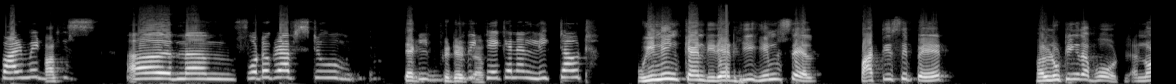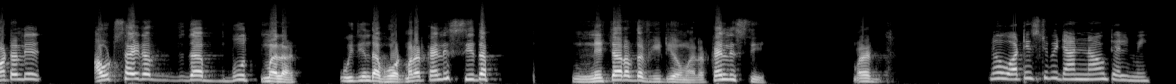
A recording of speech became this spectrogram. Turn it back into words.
permit Af- these um, um, photographs to, Take to be taken and leaked out? Winning candidate, he himself participate for looting the vote, and not only outside of the booth, my lord, within the vote. My lord, kindly see the nature of the video, my lord. Kindly see. My lord, No, what is to be done now? Tell me.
